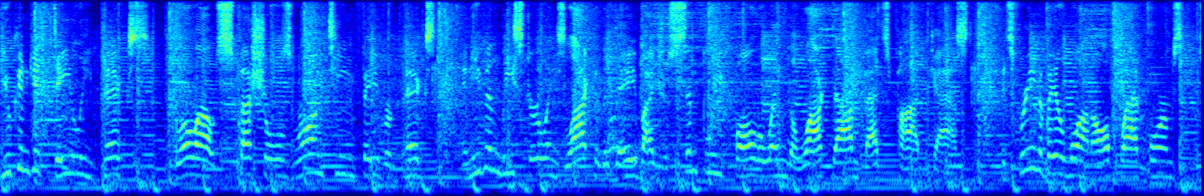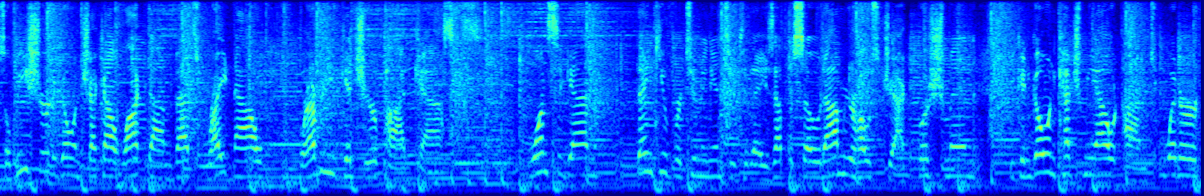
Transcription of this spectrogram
You can get daily picks, blowout specials, wrong team favorite picks, and even Lee Sterling's lock of the day by just simply following the Locked On Bets podcast. It's free and available on all platforms, so be sure to go and check out Locked On Bets right now, wherever you get your podcasts. Once again, Thank you for tuning into today's episode. I'm your host, Jack Bushman. You can go and catch me out on Twitter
